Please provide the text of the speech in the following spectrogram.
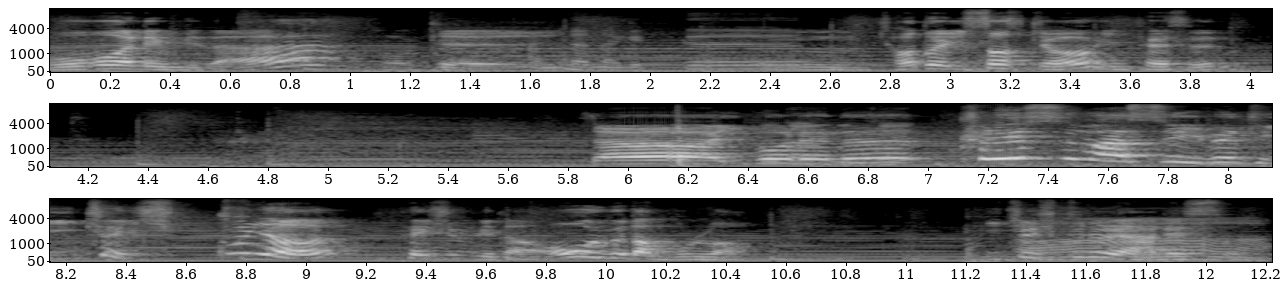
5번입니다. 오케이. 간단하게 끝. 음, 저도 있었죠 이 펫은. 자 이번에는 크리스마스 이벤트 2019년 펫입니다. 어 이거 나 몰라. 2019년에 안 했어.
